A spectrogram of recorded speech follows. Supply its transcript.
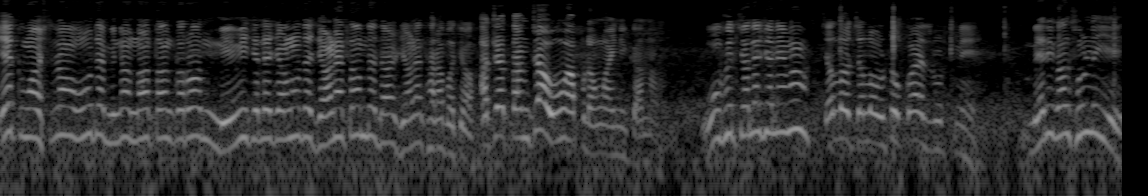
एक मास्टर हूँ तो मैंने ना तंग करो मैं भी चले जाऊँ तो जाने तम तो जा- जाने थारा बच्चा अच्छा तुम जाओ वहाँ पढ़ाऊँगा ही नहीं करना वो फिर चले चले ना चलो चलो उठो कोई ज़रूरत नहीं मेरी गल सुन लीजिए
